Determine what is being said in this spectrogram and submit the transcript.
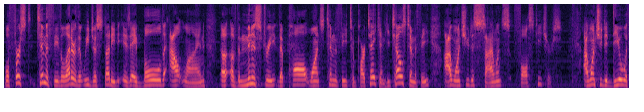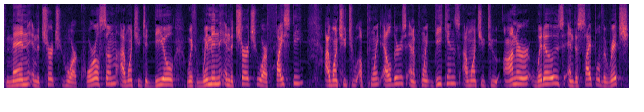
Well, first, Timothy, the letter that we just studied, is a bold outline uh, of the ministry that Paul wants Timothy to partake in. He tells Timothy, I want you to silence false teachers. I want you to deal with men in the church who are quarrelsome. I want you to deal with women in the church who are feisty. I want you to appoint elders and appoint deacons. I want you to honor widows and disciple the rich.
